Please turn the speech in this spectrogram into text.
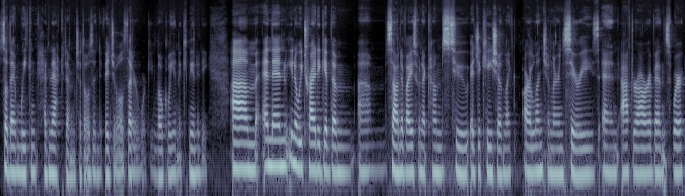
So then we can connect them to those individuals that are working locally in the community. Um, and then, you know, we try to give them um, sound advice when it comes to education, like our Lunch and Learn series and after hour events where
